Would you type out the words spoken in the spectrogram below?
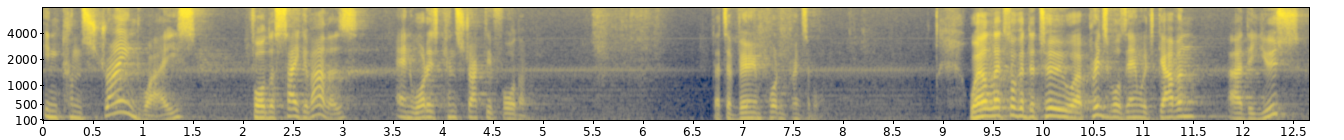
in constrained ways, for the sake of others and what is constructive for them. That's a very important principle. Well, let's look at the two uh, principles then which govern uh, the use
